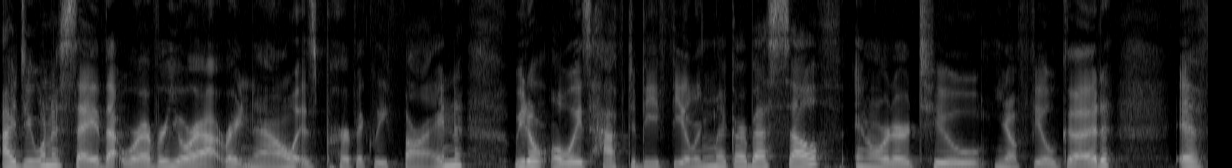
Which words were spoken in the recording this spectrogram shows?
I do want to say that wherever you're at right now is perfectly fine. We don't always have to be feeling like our best self in order to, you know, feel good. If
